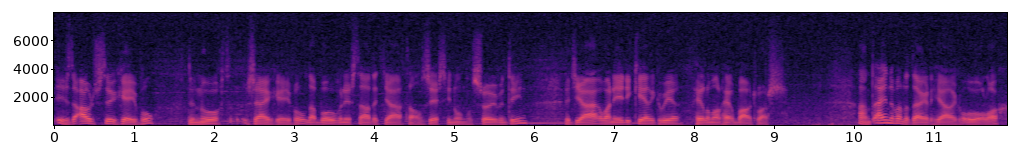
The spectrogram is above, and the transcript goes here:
is de oudste gevel, de Noordzijgevel. Daarbovenin staat het jaartal 1617. Het jaar wanneer die kerk weer helemaal herbouwd was. Aan het einde van de 80-jarige oorlog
